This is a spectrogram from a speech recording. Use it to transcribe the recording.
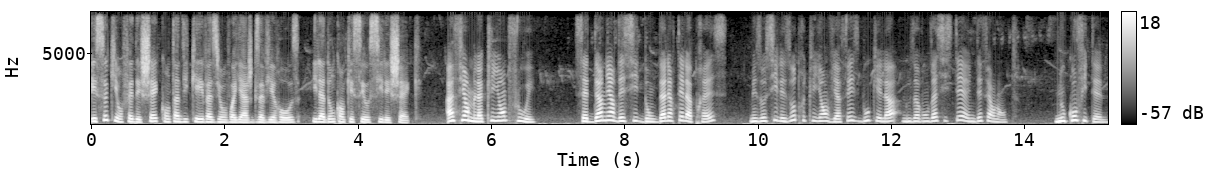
Et ceux qui ont fait des chèques ont indiqué évasion voyage Xavier Rose, il a donc encaissé aussi les chèques. Affirme la cliente flouée. Cette dernière décide donc d'alerter la presse, mais aussi les autres clients via Facebook et là, nous avons assisté à une déferlante. Nous confie-t-elle.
